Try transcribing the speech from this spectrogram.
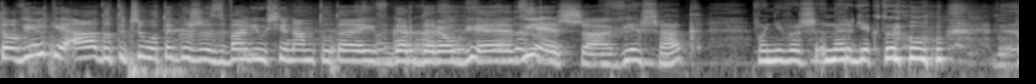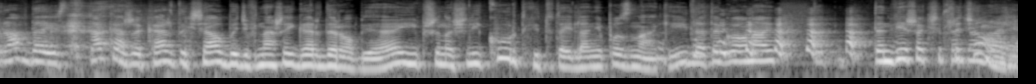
To wielkie A dotyczyło tego, że zwalił się nam tutaj w garderobie wieszak. Wieszak, ponieważ energia, którą. Bo prawda jest taka, że każdy chciał być w naszej garderobie i przynosili kurtki tutaj dla niepoznaki i dlatego ona, ten wieszak się przeciążył.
